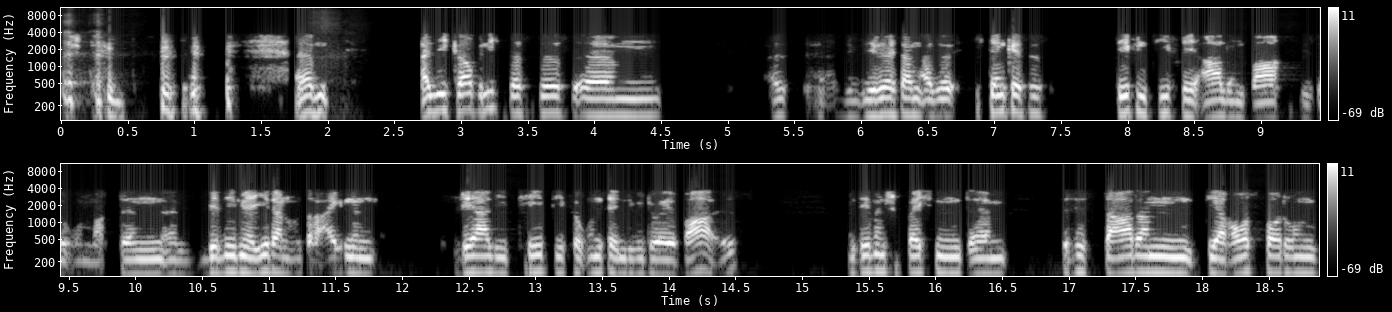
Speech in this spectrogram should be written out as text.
Stimmt. ähm, also ich glaube nicht, dass das, ähm, also, wie soll ich sagen, also ich denke, es ist definitiv real und wahr, diese Ohnmacht. Denn äh, wir leben ja jeder in unserer eigenen Realität, die für uns ja individuell wahr ist. Und dementsprechend ähm, ist es da dann die Herausforderung,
